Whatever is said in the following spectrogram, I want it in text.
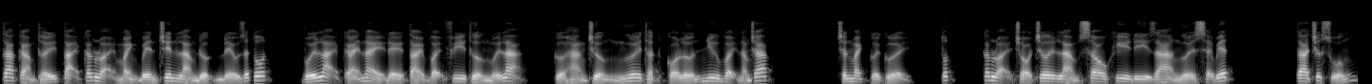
ta cảm thấy tại các loại mảnh bên trên làm được đều rất tốt, với lại cái này để tài vậy phi thường mới lạ, cửa hàng trưởng ngươi thật có lớn như vậy nắm chắc. Trần Mạch cười cười, tốt, các loại trò chơi làm sau khi đi ra người sẽ biết. Ta trước xuống,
